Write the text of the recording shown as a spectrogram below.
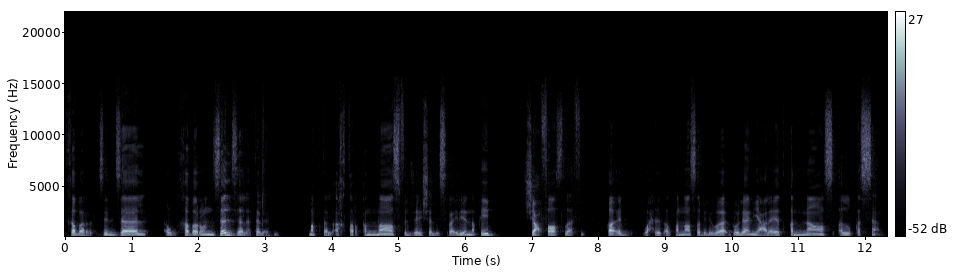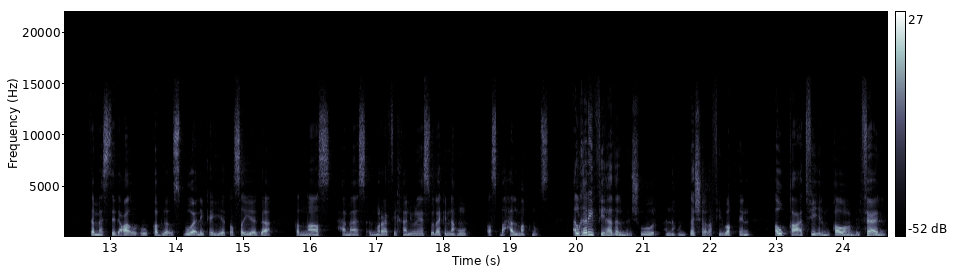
خبر زلزال أو خبر زلزلة تل أبيب. مقتل أخطر قناص في الجيش الإسرائيلي النقيب شعفاص لافي قائد وحدة القناصة بلواء جولاني على يد قناص القسام. تم استدعاؤه قبل أسبوع لكي يتصيد قناص حماس المرعب في خان يونس ولكنه أصبح المقنوص. الغريب في هذا المنشور أنه انتشر في وقت أوقعت فيه المقاومة بالفعل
